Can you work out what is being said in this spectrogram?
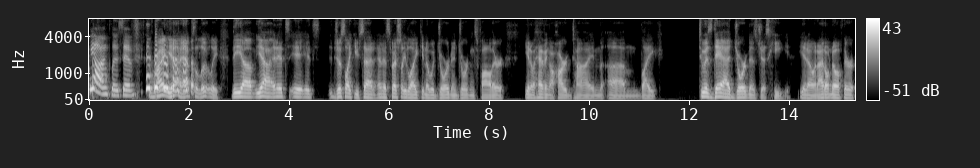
Be all inclusive. right. Yeah, absolutely. The um yeah, and it's it, it's just like you said, and especially like, you know, with Jordan and Jordan's father, you know, having a hard time um like to his dad, Jordan is just he, you know, and I don't know if they're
